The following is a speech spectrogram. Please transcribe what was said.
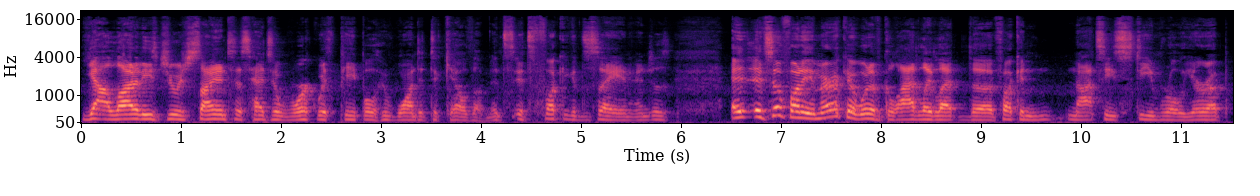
yeah a lot of these Jewish scientists had to work with people who wanted to kill them. It's it's fucking insane and just. It, it's so funny. America would have gladly let the fucking Nazis steamroll Europe.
